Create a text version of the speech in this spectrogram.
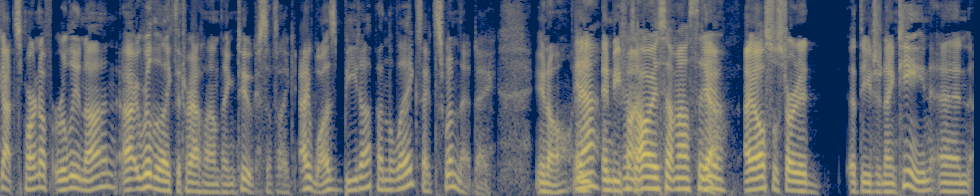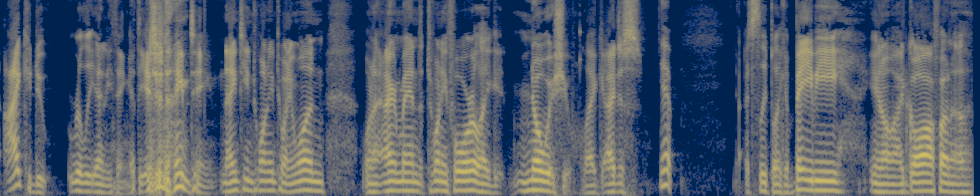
got smart enough early on. I really like the triathlon thing too, because if like I was beat up on the legs, I'd swim that day, you know, and, yeah, and be there's fine. always something else to yeah. do. I also started at the age of 19, and I could do really anything at the age of 19. 19, 20, 21. When I Ironman at 24, like, no issue. Like, I just. Yep. I'd sleep like a baby. You know, I'd go off on a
